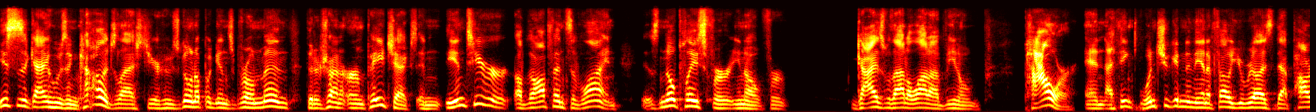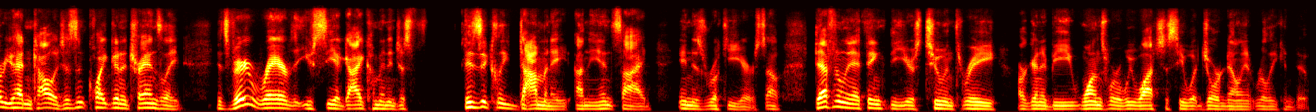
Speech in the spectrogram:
this is a guy who was in college last year who's going up against grown men that are trying to earn paychecks. And the interior of the offensive line is no place for, you know, for guys without a lot of, you know, power. And I think once you get into the NFL, you realize that power you had in college isn't quite going to translate. It's very rare that you see a guy come in and just physically dominate on the inside in his rookie year. So definitely, I think the years two and three are going to be ones where we watch to see what Jordan Elliott really can do.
